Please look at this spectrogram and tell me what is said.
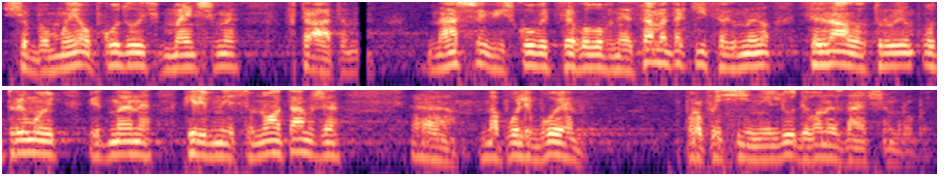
щоб ми обходились меншими втратами. Наші військові це головне. Саме такий сигнал, отримують від мене керівництво. Ну а там вже е, на полі бою професійні люди, вони знають, що їм робити.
